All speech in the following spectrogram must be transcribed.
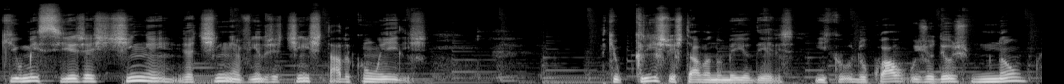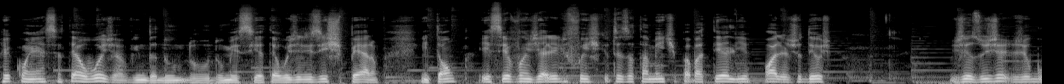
que o Messias já tinha, já tinha vindo, já tinha estado com eles, que o Cristo estava no meio deles e do qual os judeus não reconhecem até hoje a vinda do, do, do Messias, até hoje eles esperam. Então, esse evangelho ele foi escrito exatamente para bater ali. Olha, judeus, Jesus, o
